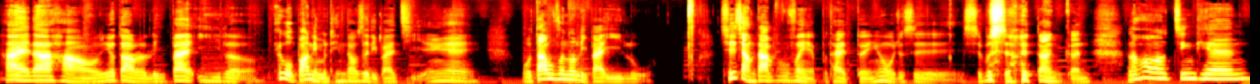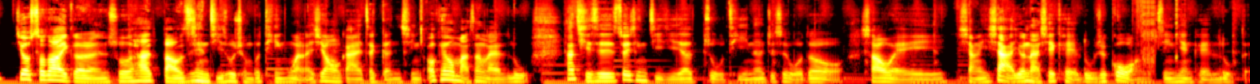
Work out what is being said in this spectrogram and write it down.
嗨，大家好，又到了礼拜一了。哎，我不知道你们听到是礼拜几，因为我大部分都礼拜一录。其实讲大部分也不太对，因为我就是 时不时会断更。然后今天又收到一个人说，他把我之前集数全部听完了，希望我赶快再更新。OK，我马上来录。他其实最近几集的主题呢，就是我都有稍微想一下有哪些可以录，就过往的经验可以录的。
